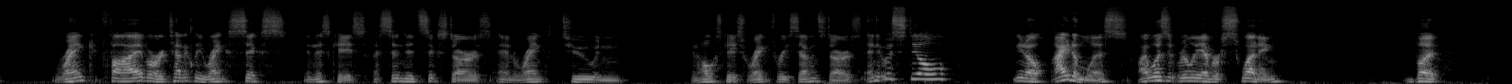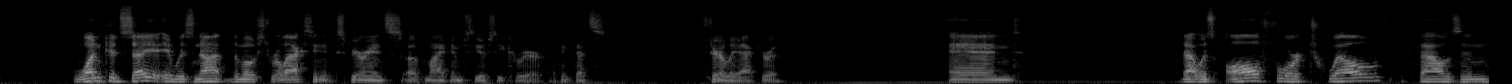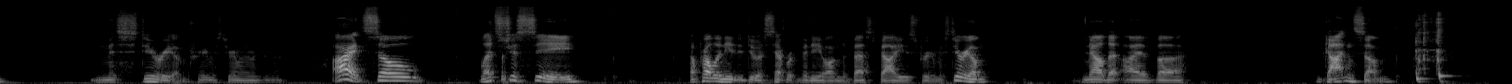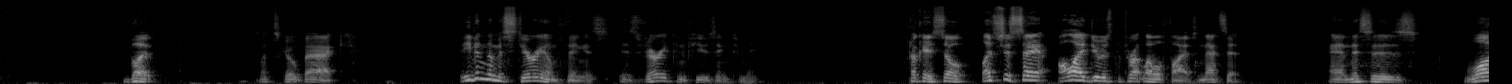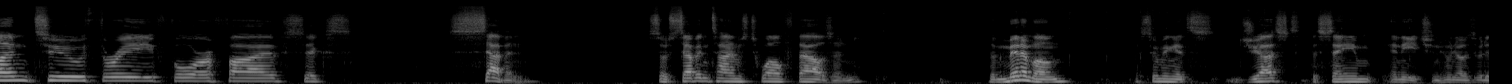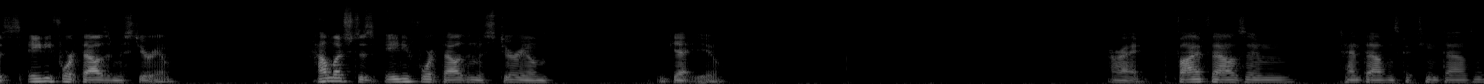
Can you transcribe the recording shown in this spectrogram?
rank 5, or technically rank 6, in this case, Ascended 6 stars, and rank 2, in, in Hulk's case, rank 3, 7 stars, and it was still, you know, itemless. I wasn't really ever sweating, but one could say it was not the most relaxing experience of my MCOC career. I think that's fairly accurate. And that was all for 12,000 Mysterium. Trade Mysterium. All right, so let's just see. I'll probably need to do a separate video on the best values for your Mysterium now that I've uh, gotten some. But let's go back even the Mysterium thing is is very confusing to me. Okay, so let's just say all I do is the threat level fives, and that's it. And this is one, two, three, four, five, six, seven. So seven times twelve thousand. The minimum, assuming it's just the same in each, and who knows if it is eighty-four thousand Mysterium. How much does 84,000 Mysterium get you? All right, 5,000, 10,000, 15,000,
